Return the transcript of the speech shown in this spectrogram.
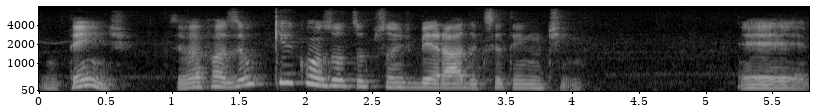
Entende? Você vai fazer o que com as outras opções de beirada que você tem no time? É,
